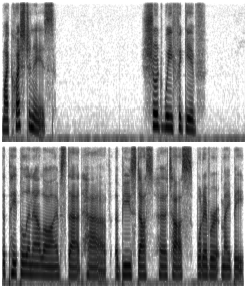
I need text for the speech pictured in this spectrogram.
My question is Should we forgive the people in our lives that have abused us, hurt us, whatever it may be?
